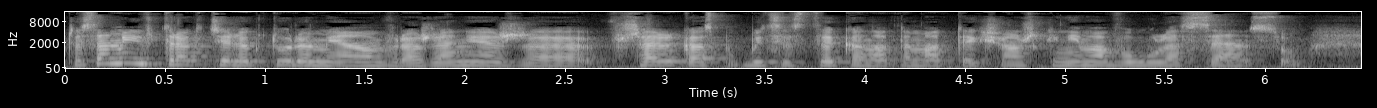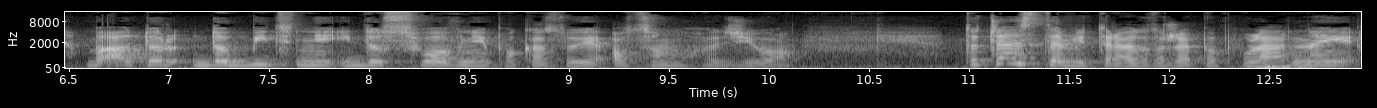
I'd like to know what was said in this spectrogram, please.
Czasami w trakcie lektury miałam wrażenie, że wszelka publicystyka na temat tej książki nie ma w ogóle sensu, bo autor dobitnie i dosłownie pokazuje o co mu chodziło. To częste w literaturze popularnej,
